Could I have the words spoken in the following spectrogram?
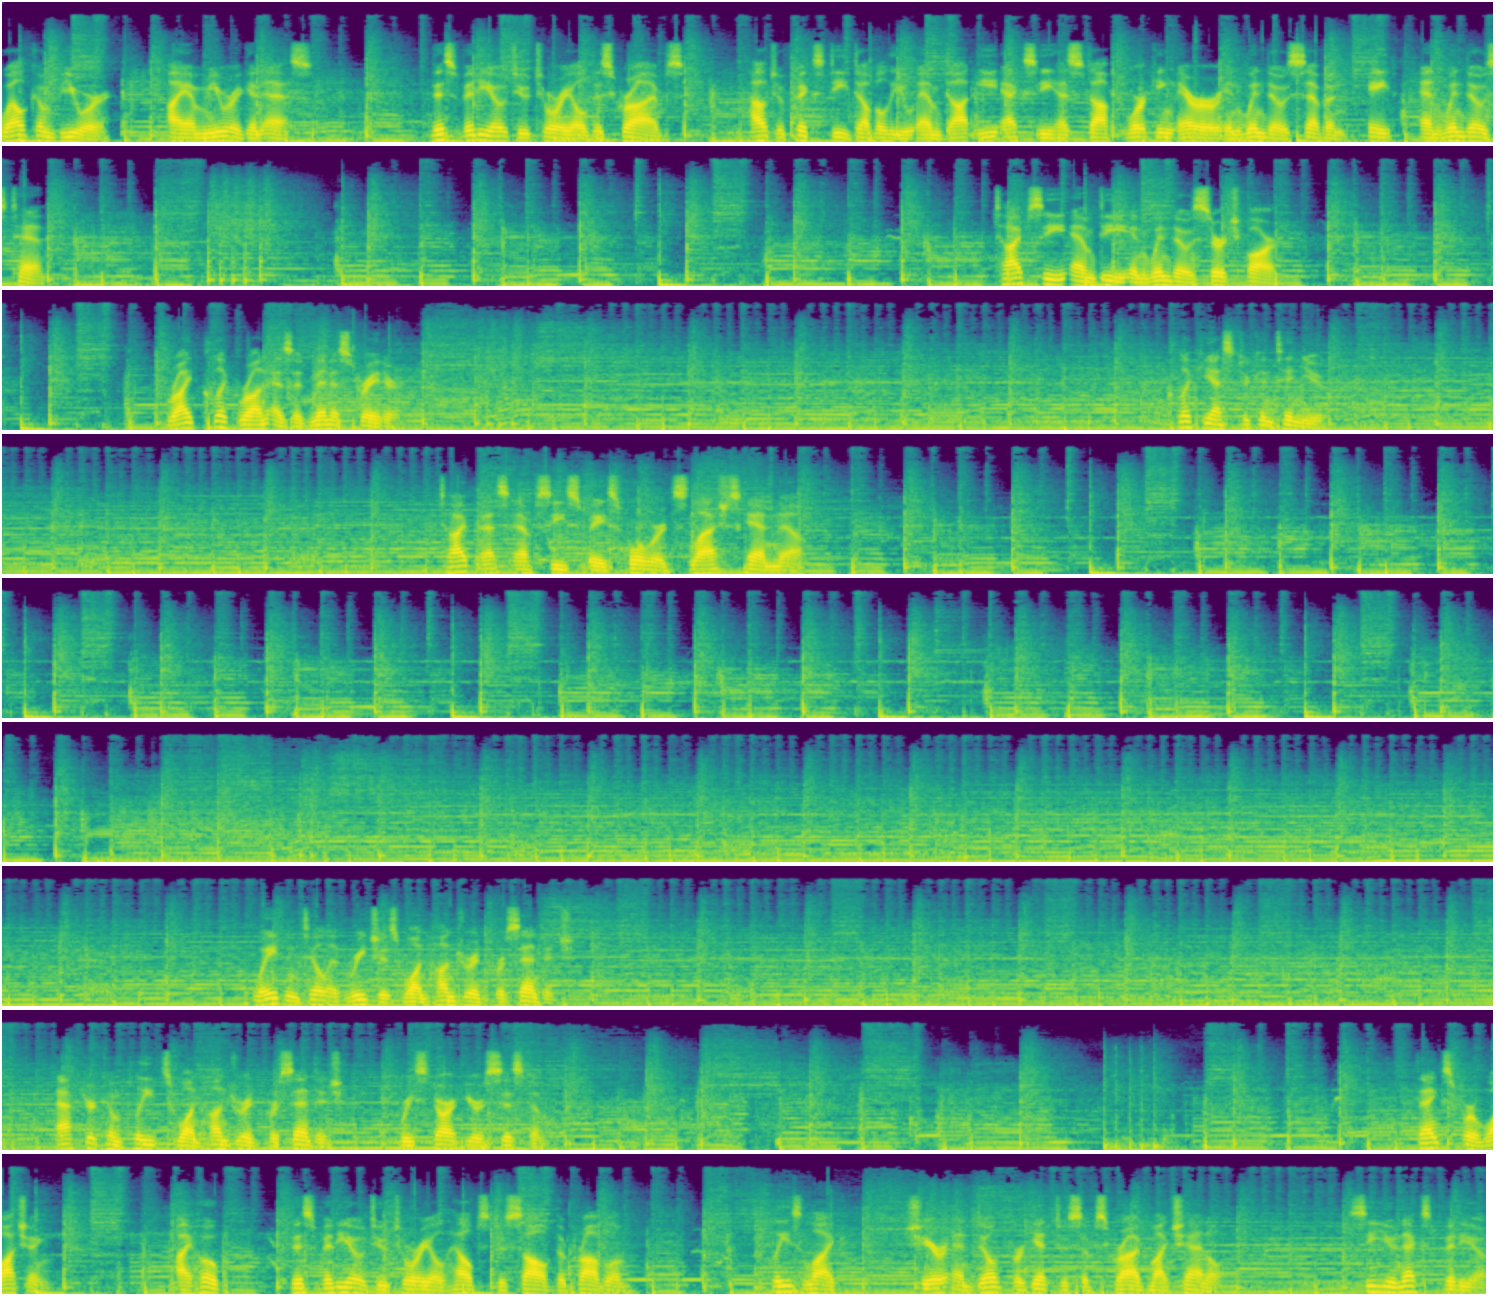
Welcome viewer, I am Murugan S. This video tutorial describes, how to fix DWM.exe has stopped working error in Windows 7, 8, and Windows 10. Type CMD in Windows search bar. Right-click Run as administrator. Click Yes to continue. Type SFC space forward slash scan now. Wait until it reaches 100 percentage. After completes 100 percentage, restart your system. Thanks for watching. I hope, this video tutorial helps to solve the problem. Please like, share and don't forget to subscribe my channel. See you next video.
